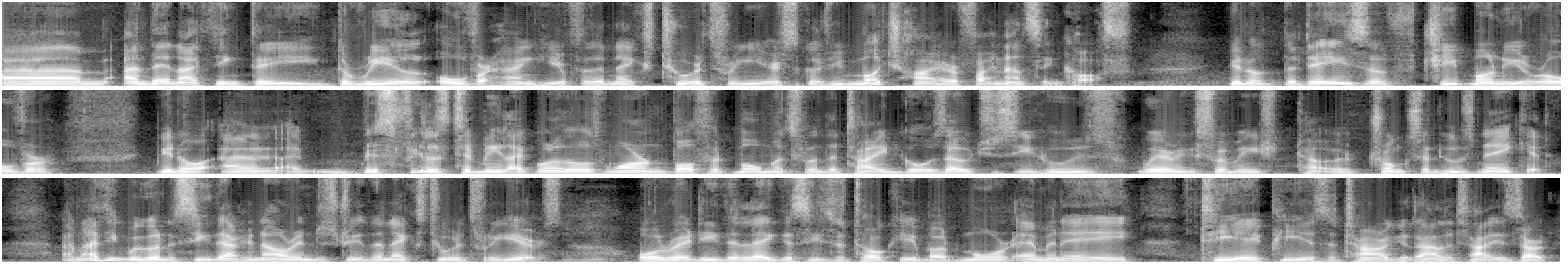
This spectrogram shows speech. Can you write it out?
Um, and then I think the, the real overhang here for the next two or three years is going to be much higher financing costs. You know, the days of cheap money are over. You know, uh, this feels to me like one of those Warren Buffett moments when the tide goes out, you see who's wearing swimming t- uh, trunks and who's naked. And I think we're going to see that in our industry in the next two or three years. Already the legacies are talking about more M&A, TAP as a target, Alitalia as a target.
